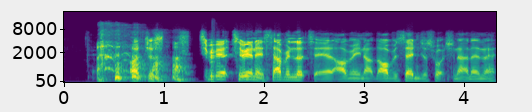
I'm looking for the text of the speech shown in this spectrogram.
I just to be to be honest, having looked at it, I mean, I, I was then just watching that, and uh,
